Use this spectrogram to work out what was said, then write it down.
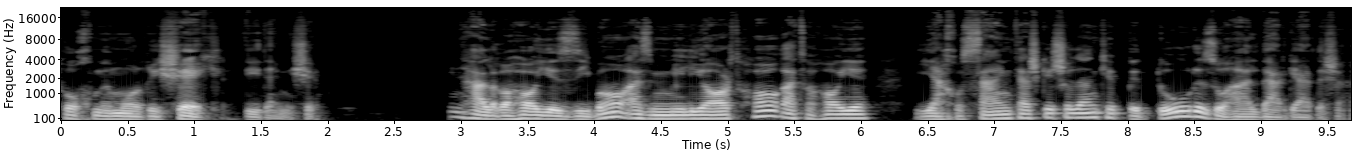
تخم مرغی شکل دیده میشه. این حلقه های زیبا از میلیاردها قطعه های یخ و سنگ تشکیل شدن که به دور زحل در گردشن.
